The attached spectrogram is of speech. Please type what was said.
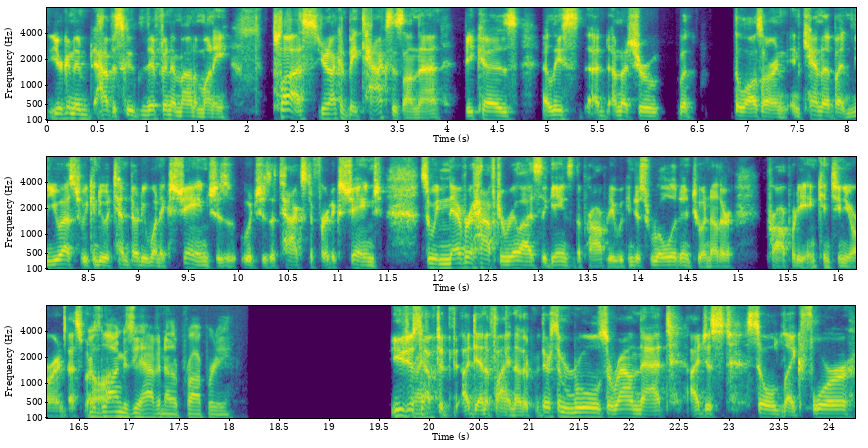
you're going to have a significant amount of money. Plus, you're not going to pay taxes on that because at least I'm not sure what the laws are in, in Canada, but in the U.S. we can do a 1031 exchange, which is a tax deferred exchange. So we never have to realize the gains of the property. We can just roll it into another property and continue our investment. As long as you have another property. You just right. have to identify another. There's some rules around that. I just sold like four.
